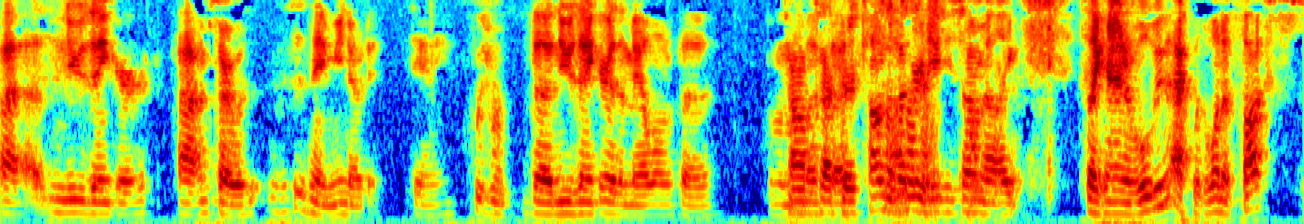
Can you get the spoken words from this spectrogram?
uh, news anchor. Uh, I'm sorry, what's, what's his name? You know Danny. Which one? The news anchor, the male one with the. The Tom mustache. Tucker. Tom, Tom Tucker. Tucker. He's talking about like it's like, and we'll be back with one of Fox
